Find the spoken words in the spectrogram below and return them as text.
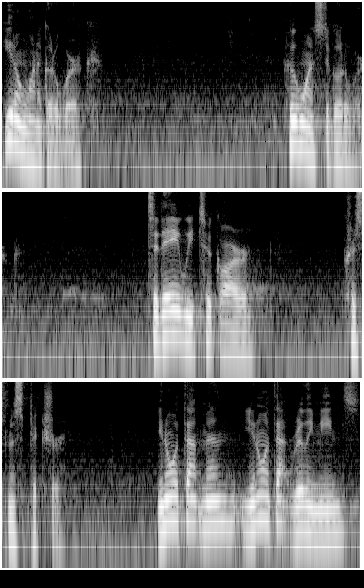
You don't want to go to work. Who wants to go to work? Today we took our Christmas picture. You know what that meant? You know what that really means?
